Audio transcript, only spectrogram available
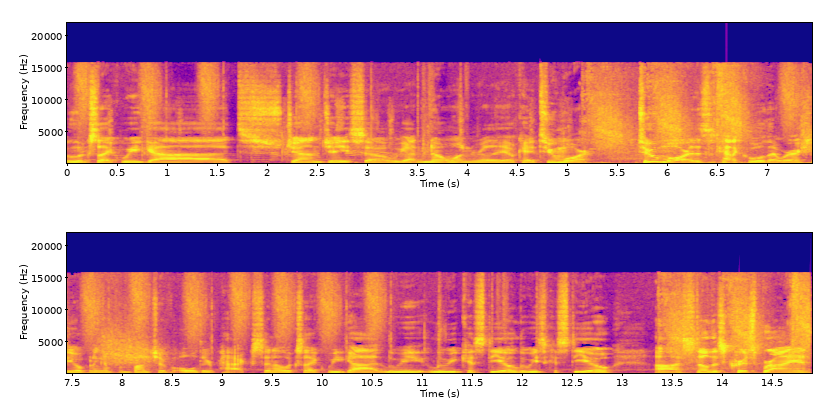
It looks like we got John Jaso. We got no one really. Okay, two more. Two more. This is kind of cool that we're actually opening up a bunch of older packs. And it looks like we got Louis Louis Castillo, Luis Castillo. Uh, still this Kris Bryant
